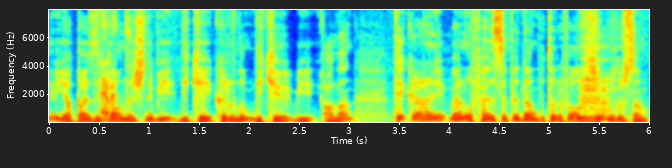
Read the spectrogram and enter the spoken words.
Değil mi? Yapay zeka Evet. onun içinde bir dikey kırılım, dikey bir alan. Tekrar hani ben o felsefeden bu tarafa alacak olursam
